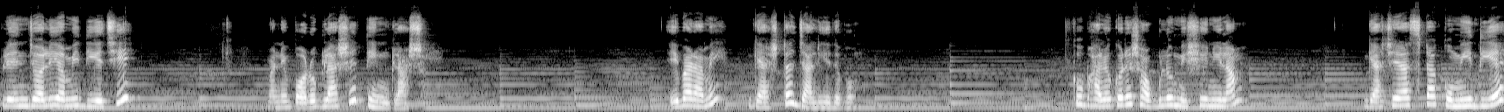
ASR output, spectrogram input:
প্লেন জলই আমি দিয়েছি। মানে বড় গ্লাসে তিন গ্লাস। এবার আমি গ্যাসটা জ্বালিয়ে দেব। খুব ভালো করে সবগুলো মিশিয়ে নিলাম। গ্যাসের আঁচটা কমিয়ে দিয়ে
